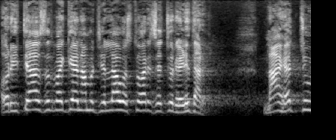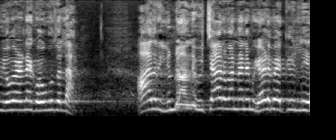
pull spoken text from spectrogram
ಅವ್ರ ಇತಿಹಾಸದ ಬಗ್ಗೆ ನಮ್ಮ ಜಿಲ್ಲಾ ಉಸ್ತುವಾರಿ ಸಚಿವರು ಹೇಳಿದ್ದಾರೆ. ನಾ ಹೆಚ್ಚು ವಿವರಣೆಗೆ ಹೋಗುವುದಿಲ್ಲ ಆದರೆ ಇನ್ನೊಂದು ವಿಚಾರವನ್ನು ನಿಮ್ಗೆ ಹೇಳಬೇಕು ಇಲ್ಲಿ.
